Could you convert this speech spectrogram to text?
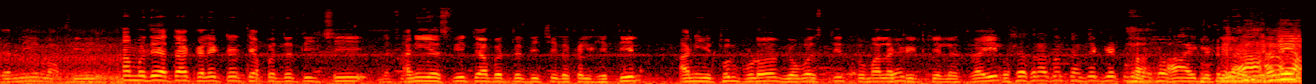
त्यांनी माफी मध्ये आता कलेक्टर त्या पद्धतीची आणि एस पी त्या पद्धतीची दखल घेतील आणि इथून पुढं व्यवस्थित तुम्हाला ट्रीट केलं जाईल. प्रशासनातून त्यांचे गेट हा. एक गेट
